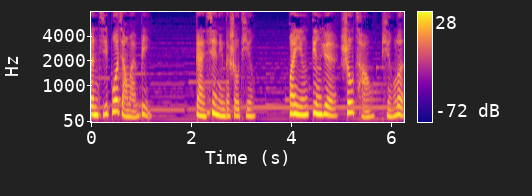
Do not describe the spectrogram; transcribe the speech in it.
本集播讲完毕，感谢您的收听，欢迎订阅、收藏、评论。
